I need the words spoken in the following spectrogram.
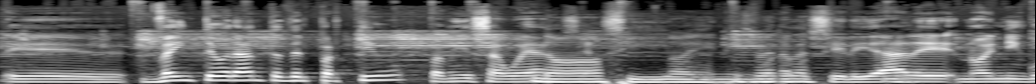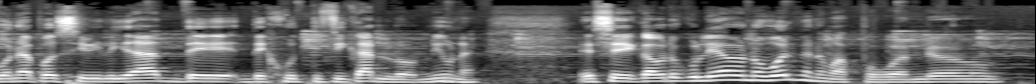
eh, 20 horas antes del partido. Para mí, esa weá. No, sí, no hay es ninguna verdad. posibilidad de. No hay ninguna posibilidad de, de justificarlo, ni una. Ese cabro culiado no vuelve nomás, pues, weón.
